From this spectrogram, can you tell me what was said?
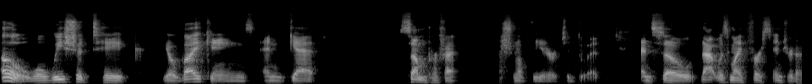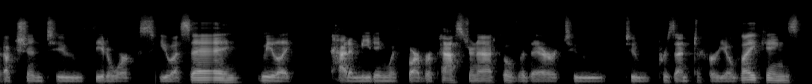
oh, well, we should take Yo Vikings and get some professional theater to do it. And so that was my first introduction to TheaterWorks USA. We like had a meeting with Barbara Pasternak over there to to present to her Yo Vikings.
